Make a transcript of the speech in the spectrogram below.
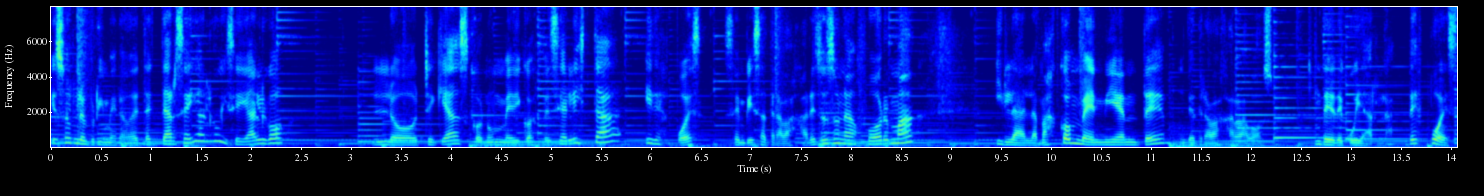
eso es lo primero, detectar si hay algo y si hay algo, lo chequeas con un médico especialista y después se empieza a trabajar. Eso es una forma y la, la más conveniente de trabajar la voz, de, de cuidarla. Después,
